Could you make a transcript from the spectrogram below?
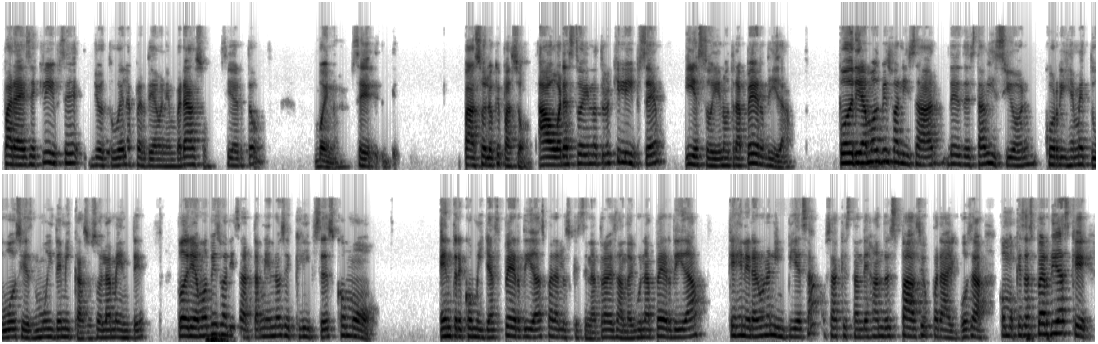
Para ese eclipse yo tuve la pérdida de un embarazo, ¿cierto? Bueno, se pasó lo que pasó. Ahora estoy en otro eclipse y estoy en otra pérdida. Podríamos visualizar desde esta visión, corrígeme tú si es muy de mi caso solamente, podríamos visualizar también los eclipses como entre comillas, pérdidas para los que estén atravesando alguna pérdida, que generan una limpieza, o sea, que están dejando espacio para algo, o sea, como que esas pérdidas que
